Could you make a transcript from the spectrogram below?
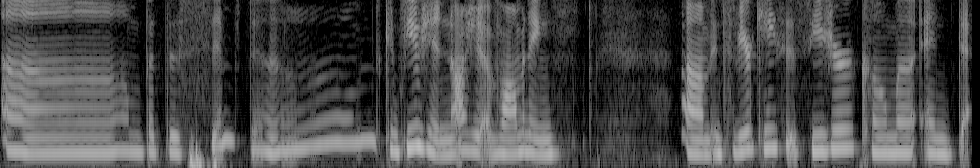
Um, but the symptoms confusion, nausea, vomiting, um, in severe cases, seizure, coma, and death.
